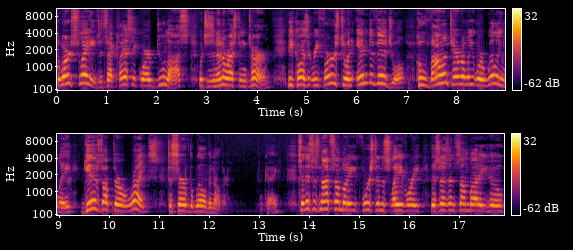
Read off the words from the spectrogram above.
The word slaves, it's that classic word doulos, which is an interesting term because it refers to an individual who voluntarily or willingly gives up their rights to serve the will of another. Okay? So this is not somebody forced into slavery. This isn't somebody who,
